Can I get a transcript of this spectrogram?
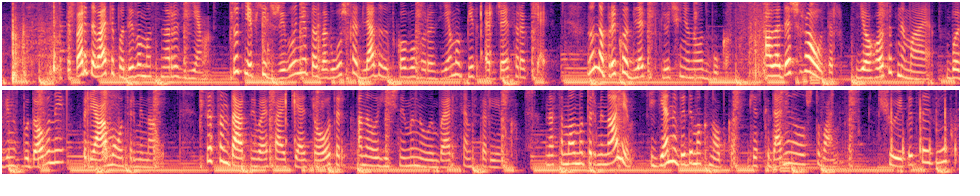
Тепер давайте подивимось на роз'єми. Тут є вхід живлення та заглушка для додаткового роз'єму під RJ45. Ну, наприклад, для підключення ноутбука. Але де ж роутер? Його тут немає, бо він вбудований прямо у термінал. Це стандартний Wi-Fi 5 роутер, аналогічний минулим версіям Starlink. На самому терміналі є невидима кнопка для скидання налаштувань. Чуєте цей звук?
